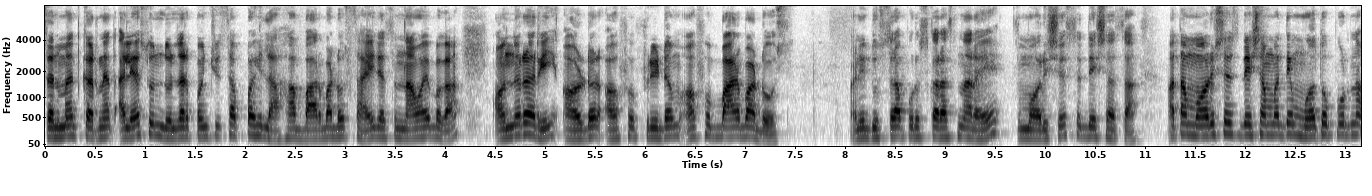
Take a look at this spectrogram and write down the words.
सन्मानित करण्यात आले असून दोन हजार पंचवीसचा पहिला हा बार्बाडोसचा आहे. ज्याचं नाव आहे बघा honorary order of freedom of Barbados. आणि दुसरा पुरस्कार असणार आहे मॉरिशस देशाचा. आता मॉरिशस देशामध्ये महत्त्वपूर्ण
